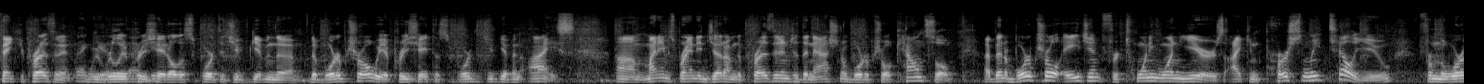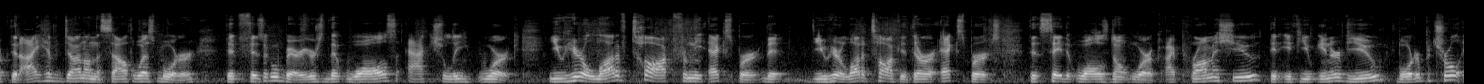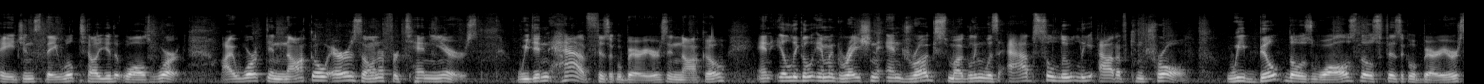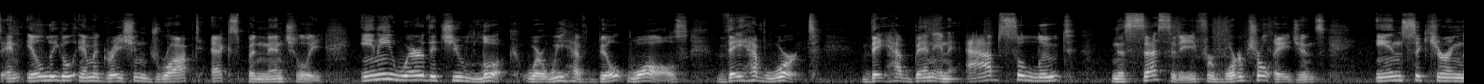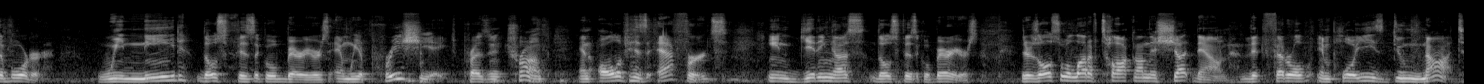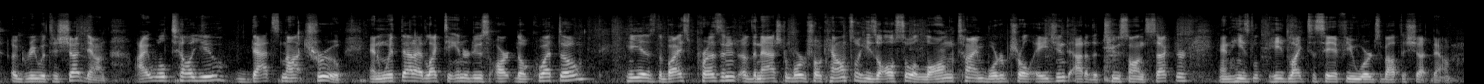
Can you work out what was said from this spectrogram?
Thank you, President. Thank we you. really Thank appreciate you. all the support that you've given the, the Border Patrol. We appreciate the support that you've given ICE. Um, my name is Brandon Judd. I'm the president of the National Border Patrol Council. I've been a Border Patrol agent for 21 years. I can personally tell you from the work that I have done on the southwest border that physical barriers, that walls actually work. You hear a lot of talk from the expert that you hear a lot of talk that there are experts that say that walls don't work. I promise you that if you interview Border Patrol agents, they will tell you that walls work. I worked in Naco, Arizona for 10 years. We didn't have physical barriers in Naco, and illegal immigration and drug smuggling was absolutely out of control. We built those walls, those physical barriers, and illegal immigration dropped exponentially. Anywhere that you look where we have built walls, they have worked. They have been an absolute necessity for Border Patrol agents in securing the border. We need those physical barriers, and we appreciate President Trump and all of his efforts in getting us those physical barriers. There's also a lot of talk on this shutdown that federal employees do not agree with the shutdown. I will tell you that's not true. And with that, I'd like to introduce Art Del Cueto. He is the Vice President of the National Border Patrol Council. He's also a longtime Border Patrol agent out of the Tucson sector, and he'd like to say a few words about the shutdown.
